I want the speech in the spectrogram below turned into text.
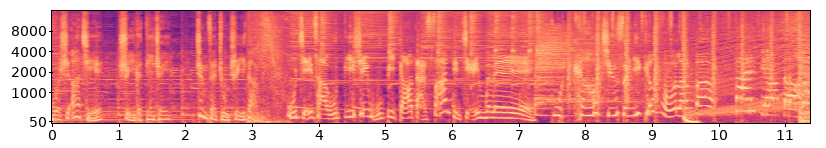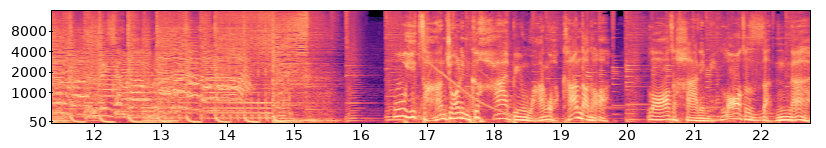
我是阿杰，是一个 DJ，正在主持一档无节操、无底线、无比高大上的节目嘞！我靠，亲生一个湖南宝，代表到。五一长假你们去海边玩，我看到了啊！哪个海里面哪个人呐？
